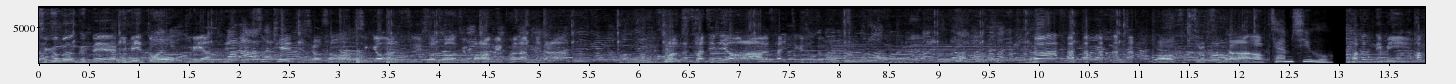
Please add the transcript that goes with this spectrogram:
지금은 근데 이미 또 우리한테 익숙해지셔서 신경 안 쓰셔서 지금 마음이 편합니다. 아, 사진이요? 아 사진 찍으시더라고 요아 쑥스럽습니다. 잠시 후. 사장님이 한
